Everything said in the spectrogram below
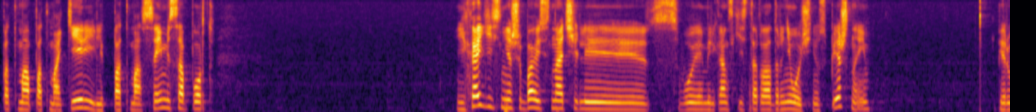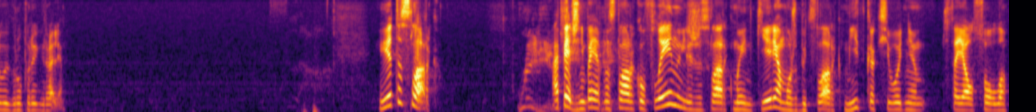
Патма, патма керри или патма semi саппорт. И eHug'и, если не ошибаюсь, начали свой американский StarLadder не очень успешно и первую игру проиграли. И это Сларк. Опять же, непонятно, Сларк оффлейн или же Сларк main керри, а может быть Сларк мид, как сегодня стоял соло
